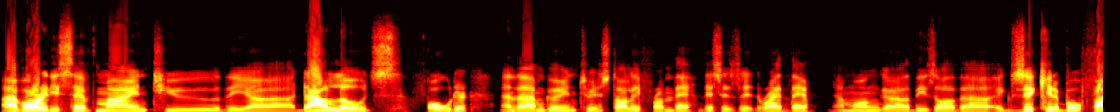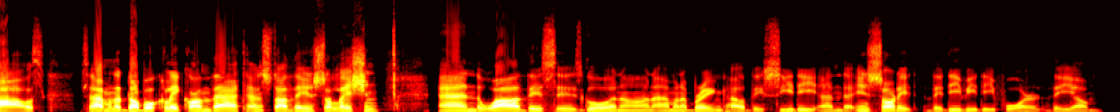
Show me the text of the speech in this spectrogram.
I've already saved mine to the uh, downloads folder and I'm going to install it from there. This is it right there among uh, these are the executable files. So I'm going to double click on that and start the installation. And while this is going on I'm going to bring out the CD and insert it the DVD for the um,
